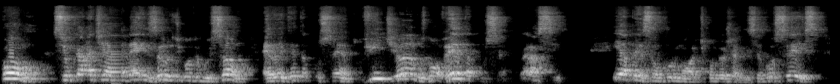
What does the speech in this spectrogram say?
Como? Se o cara tinha 10 anos de contribuição, era 80%. 20 anos, 90%. Era assim. E a pensão por morte, como eu já disse a vocês,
